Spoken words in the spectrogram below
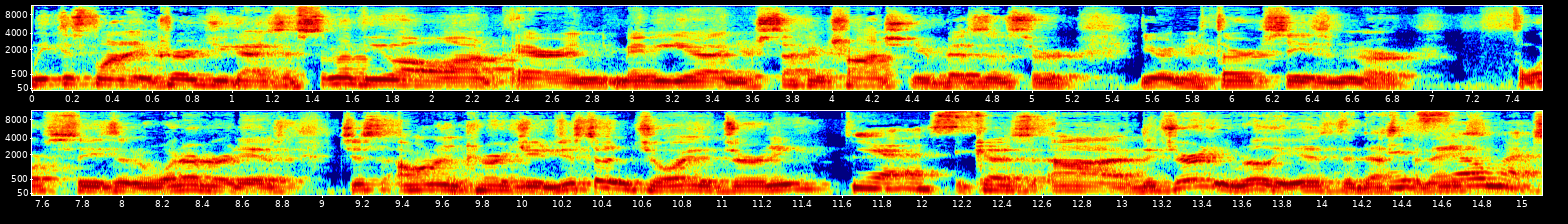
we just want to encourage you guys. If some of you all out there, and maybe you're in your second tranche in your business, or you're in your third season, or fourth season, or whatever it is, just I want to encourage you just to enjoy the journey yes because uh, the journey really is the destination it's so much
